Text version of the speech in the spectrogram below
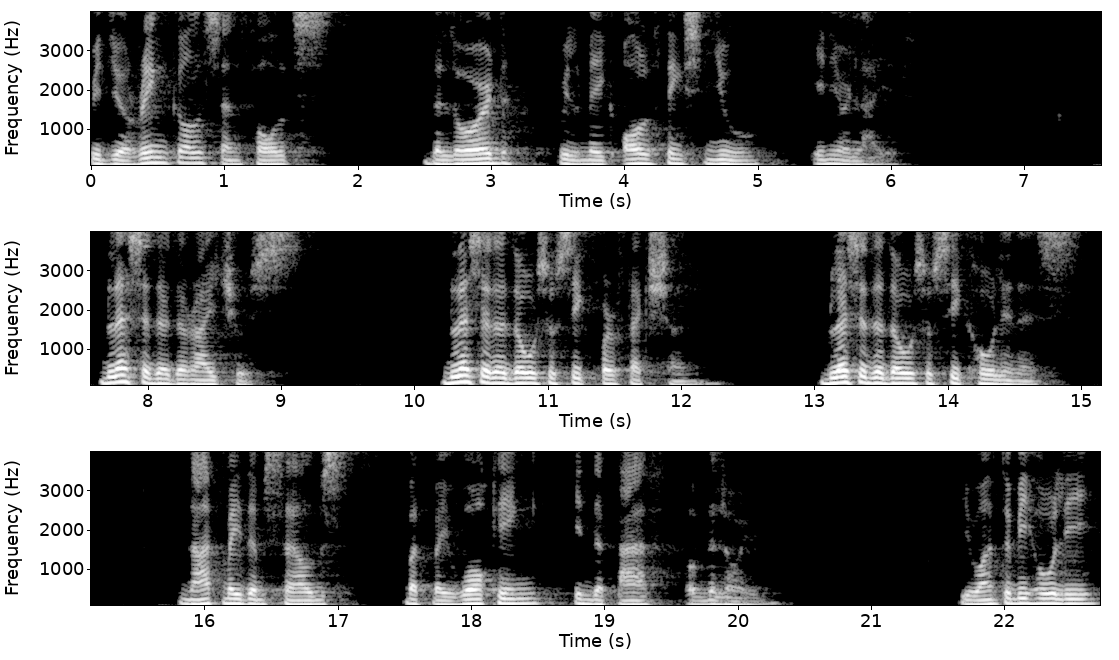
with your wrinkles and faults, the Lord will make all things new in your life. Blessed are the righteous. Blessed are those who seek perfection. Blessed are those who seek holiness, not by themselves, but by walking in the path of the Lord. You want to be holy?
